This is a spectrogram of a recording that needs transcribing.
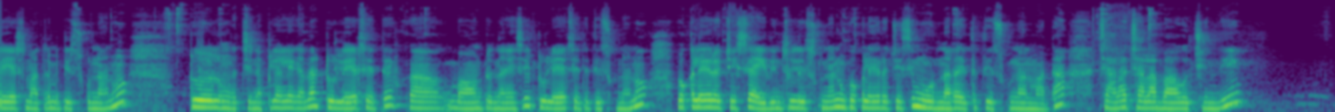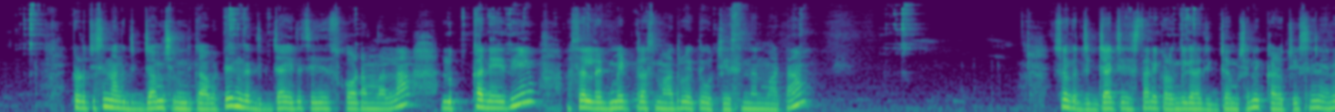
లేయర్స్ మాత్రమే తీసుకున్నాను. టూ ఇంకా చిన్నపిల్లలే కదా టూ లేయర్స్ అయితే బాగుంటుందనేసి బాగుంటుంది అనేసి టూ లేయర్స్ అయితే తీసుకున్నాను. ఒక లేయర్ వచ్చేసి ఐదు ఇంచులు తీసుకున్నాను ఇంకొక లేయర్ వచ్చేసి మూడున్నర అయితే తీసుకున్నాను అనమాట చాలా చాలా బాగా వచ్చింది. ఇక్కడ వచ్చేసి నాకు జిగ్జా మిషన్ ఉంది కాబట్టి ఇంకా జిగ్జా అయితే చేసేసుకోవడం వల్ల లుక్ అనేది అసలు రెడీమేడ్ డ్రెస్ మాత్రం అయితే వచ్చేసింది అనమాట సో ఇంకా జిగ్జా చేస్తాను ఇక్కడ ఉంది కదా జిగ్జా మిషన్. ఇక్కడ వచ్చేసి నేను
